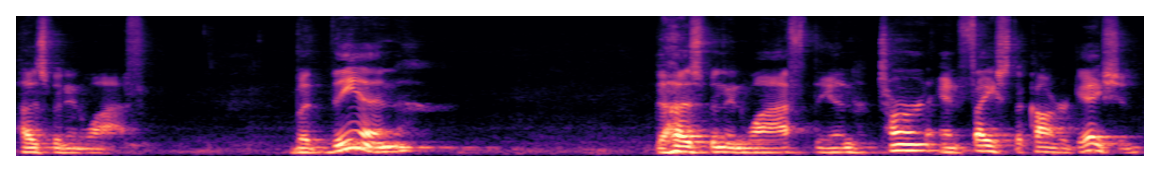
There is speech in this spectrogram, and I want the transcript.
husband and wife. But then the husband and wife then turn and face the congregation,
